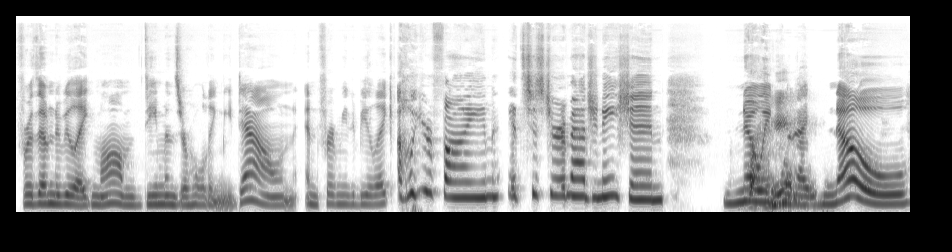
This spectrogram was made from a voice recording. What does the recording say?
for them to be like, Mom, demons are holding me down. And for me to be like, Oh, you're fine. It's just your imagination. Knowing what I know,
